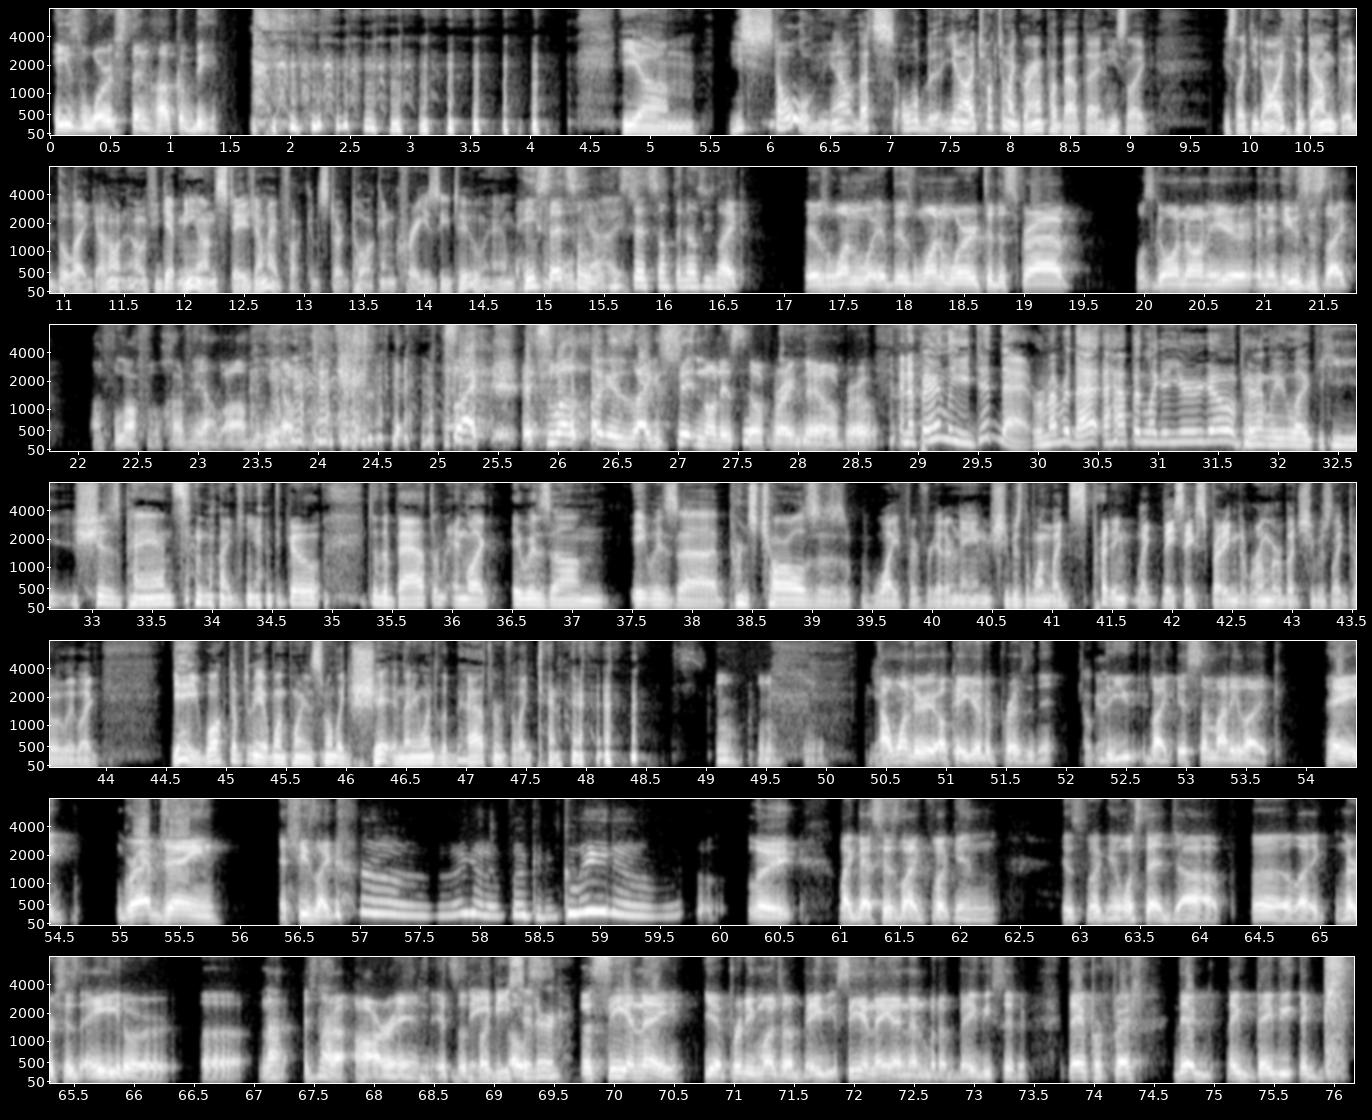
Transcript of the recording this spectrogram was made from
He's worse than Huckabee. he um he's just old, you know, that's old but you know, I talked to my grandpa about that and he's like He's like, you know, I think I'm good, but like, I don't know. If you get me on stage, I might fucking start talking crazy too, man. We're He said some. He said something else. He's like, "There's one. If there's one word to describe what's going on here," and then he was just like, "A falafel." it's like this motherfucker is like shitting on himself right now, bro. And apparently he did that. Remember that happened like a year ago? Apparently like he shit his pants and like he had to go to the bathroom and like it was um it was uh Prince Charles's wife, I forget her name. She was the one like spreading like they say spreading the rumor, but she was like totally like yeah, he walked up to me at one point and smelled like shit and then he went to the bathroom for like 10 minutes. Mm, mm, mm. I wonder. Okay, you're the president. Okay. Do you like? Is somebody like, hey, grab Jane, and she's like, oh, I gotta fucking clean him. Like, like that's his like fucking his fucking what's that job? Uh, like nurse's aide or uh, not. It's not a RN. It's a fucking- oh, babysitter. a CNA. Yeah, pretty much a baby CNA and nothing but a babysitter. They're professional. They're they baby. They, that's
